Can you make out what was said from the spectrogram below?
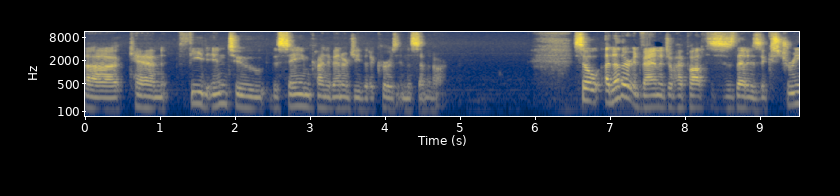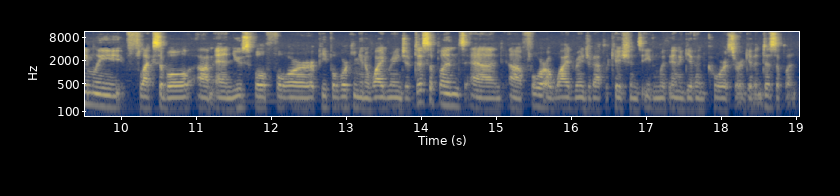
uh, can feed into the same kind of energy that occurs in the seminar. So another advantage of Hypothesis is that it is extremely flexible um, and useful for people working in a wide range of disciplines and uh, for a wide range of applications even within a given course or a given discipline.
